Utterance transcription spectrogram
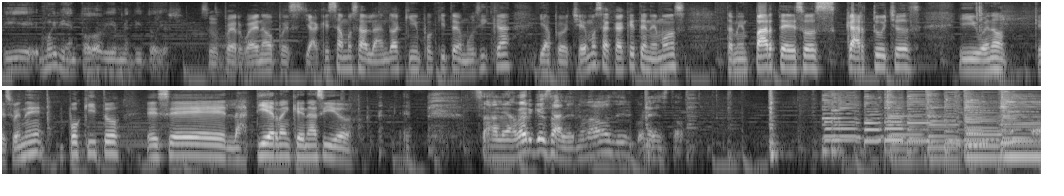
y muy bien, todo bien, bendito Dios. Súper, bueno, pues ya que estamos hablando aquí un poquito de música y aprovechemos acá que tenemos también parte de esos cartuchos y bueno, que suene un poquito ese La Tierra en que he nacido. sale, a ver qué sale, nos vamos a ir con esto.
